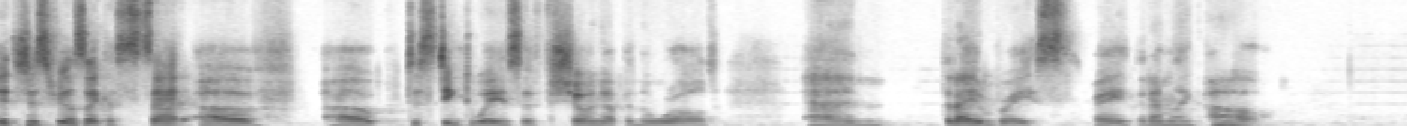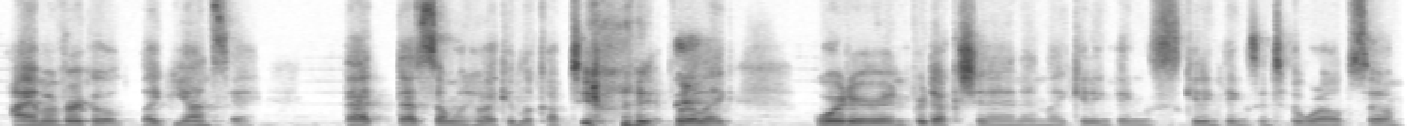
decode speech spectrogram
It just feels like a set of uh, distinct ways of showing up in the world, and that I embrace. Right, that I'm like, oh, I am a Virgo, like Beyonce that that's someone who I can look up to for like order and production and like getting things getting things into the world. So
